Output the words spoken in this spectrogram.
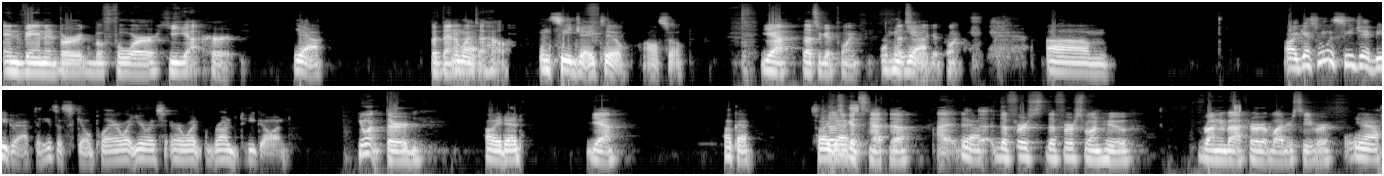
and VandeBerg before he got hurt, yeah, but then it went that- to hell. and CJ too. Also, Yeah, that's a good point. I mean, That's a yeah. really good point. Um, oh, I guess when was CJB drafted? He's a skill player. What year was or what round did he go in? He went third. Oh, he did. Yeah, Okay, so I that was a good stat though. I, Yeah. The first the first one who running back or wide receiver. Yeah,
